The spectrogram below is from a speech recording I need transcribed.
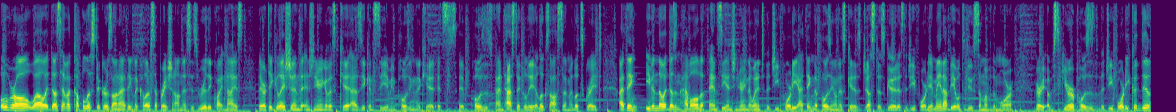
overall, well, it does have a couple of stickers on it. I think the color separation on this is really quite nice. The articulation, the engineering of this kit, as you can see, I mean, posing the kit, it's it poses fantastically. It looks awesome. It looks great. I think even though it doesn't have all the fancy engineering that went into the G40, I think the posing on this kit is just as good as the G40. It may not be able to do some of the more very obscure poses that the G40 could do,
